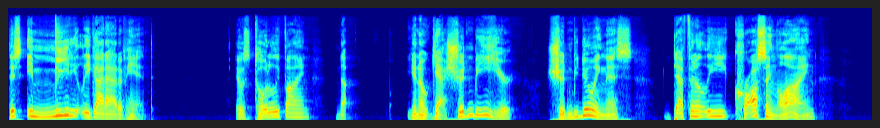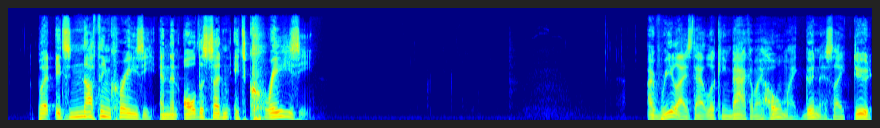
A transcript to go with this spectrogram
This immediately got out of hand. It was totally fine. Not, you know, yeah, shouldn't be here. Shouldn't be doing this. Definitely crossing the line but it's nothing crazy. And then all of a sudden, it's crazy. I realized that looking back, I'm like, oh my goodness, like, dude,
